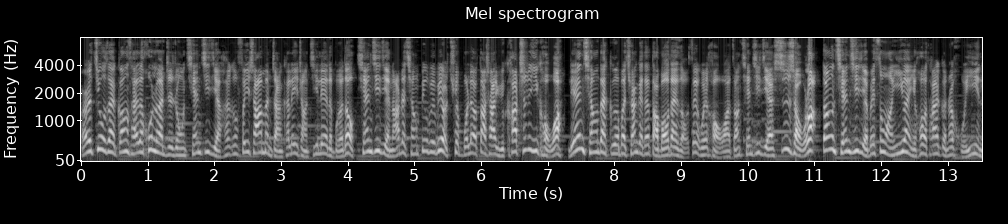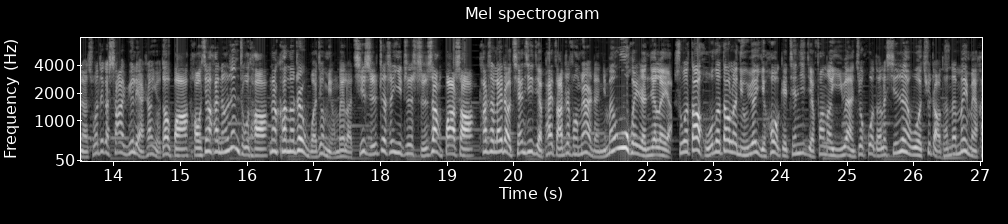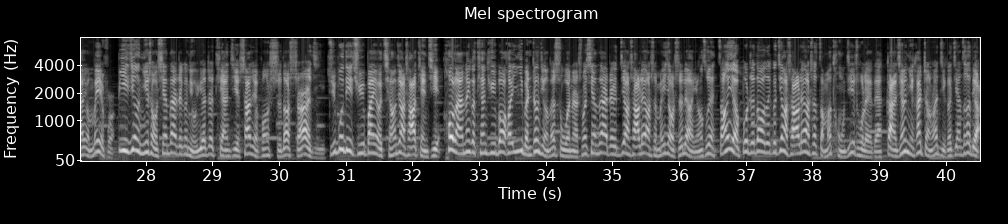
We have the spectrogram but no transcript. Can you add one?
而就在刚才的混乱之中，前妻姐还和飞鲨们展开了一场激烈的搏斗。前妻姐拿着枪，biu biu biu，却不料大鲨鱼咔哧一口啊，连枪带胳膊全给他打包带走。这回好啊，咱前妻姐失手了。当前妻姐被送往医院以后，他还搁那回忆呢，说这个鲨鱼脸上有道疤，好像还能认出他。那看到这儿我就明白了，其实这是一只时尚芭鲨，他是来找前妻姐拍杂志封面的。你们误会人家了呀。说大胡子到了纽约以后，给前妻姐放到医院，就获得了新任务，去找他的妹妹还有妹夫。毕竟你瞅现在这个纽约这天气，沙卷风十到十二级。局部地区伴有强降沙天气。后来那个天气预报还一本正经的说呢，说现在这个降沙量是每小时两英寸，咱也不知道这个降沙量是怎么统计出来的。感情你还整了几个监测点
